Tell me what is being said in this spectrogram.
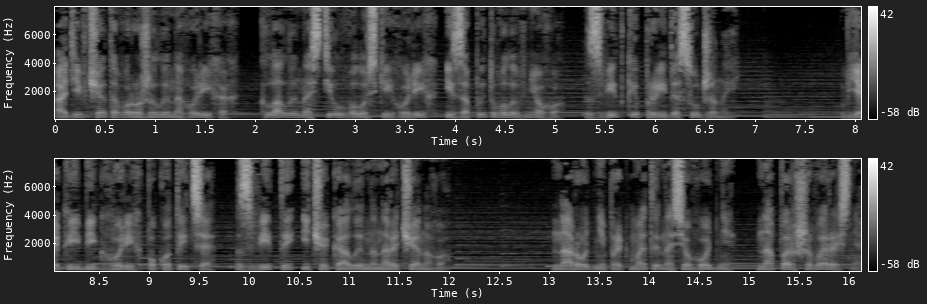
А дівчата ворожили на горіхах, клали на стіл волоський горіх і запитували в нього, звідки прийде суджений. В який бік горіх покотиться, звідти і чекали на нареченого. Народні прикмети на сьогодні, на 1 вересня.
